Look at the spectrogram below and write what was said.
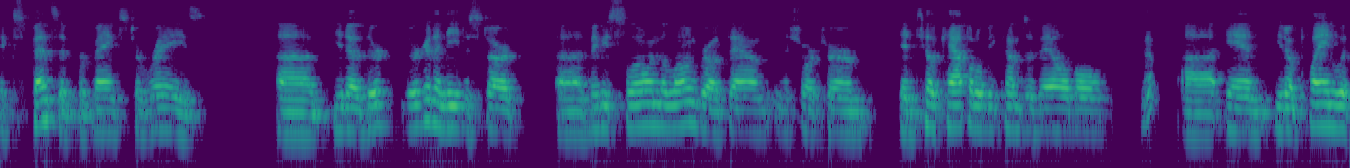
expensive for banks to raise, uh, you know, they're they're going to need to start uh, maybe slowing the loan growth down in the short term until capital becomes available uh, and you know, playing with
